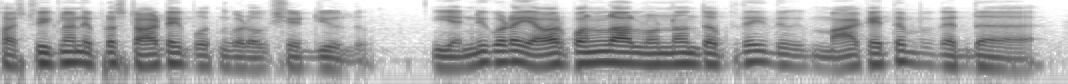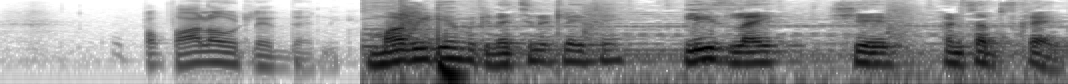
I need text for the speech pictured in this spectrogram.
ఫస్ట్ వీక్లోనే ఎప్పుడో స్టార్ట్ అయిపోతుంది కూడా ఒక షెడ్యూల్ ఇవన్నీ కూడా ఎవరి పనులు వాళ్ళు ఉన్నాం తప్పితే ఇది మాకైతే పెద్ద ఫాలో అవట్లేదు దాన్ని. మా వీడియో మీకు నచ్చినట్లయితే please like share and subscribe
